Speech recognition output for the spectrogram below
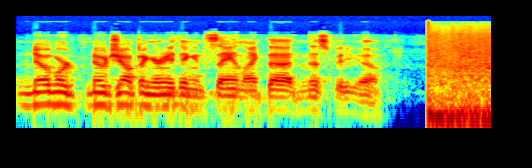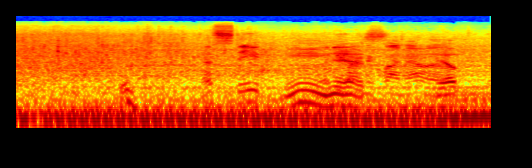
no more, no jumping or anything insane like that in this video. That's steep. Mm, yes. Yep.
